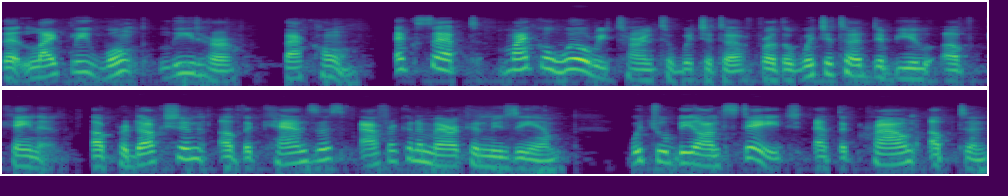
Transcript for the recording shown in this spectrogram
that likely won't lead her back home. Except Micah will return to Wichita for the Wichita debut of Canaan, a production of the Kansas African American Museum, which will be on stage at the Crown Uptown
